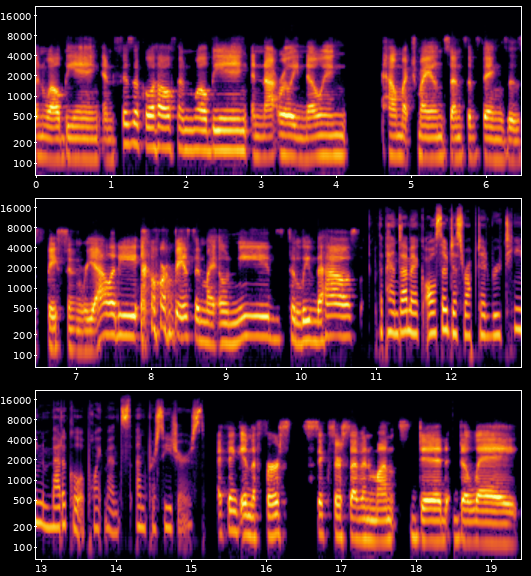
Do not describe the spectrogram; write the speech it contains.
and well being and physical health and well being, and not really knowing how much my own sense of things is based in reality or based in my own needs to leave the house. The pandemic also disrupted routine medical appointments and procedures. I think in the first six or seven months did delay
